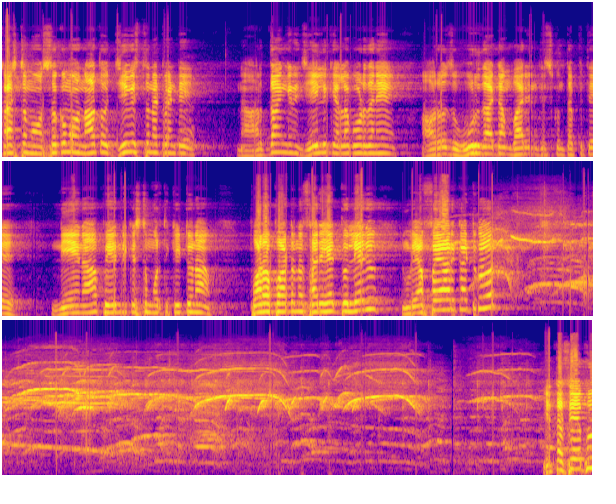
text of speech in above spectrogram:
కష్టమో సుఖమో నాతో జీవిస్తున్నటువంటి నా అర్ధాంగిని జైలుకి వెళ్ళకూడదనే ఆ రోజు ఊరు దాటాం భార్యను తీసుకుని తప్పితే నేనా పేరుని కృష్ణమూర్తి కిట్టున? పొరపాటున సరిహద్దు లేదు నువ్వు ఎఫ్ఐఆర్ కట్టుకో. ఎంతసేపు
